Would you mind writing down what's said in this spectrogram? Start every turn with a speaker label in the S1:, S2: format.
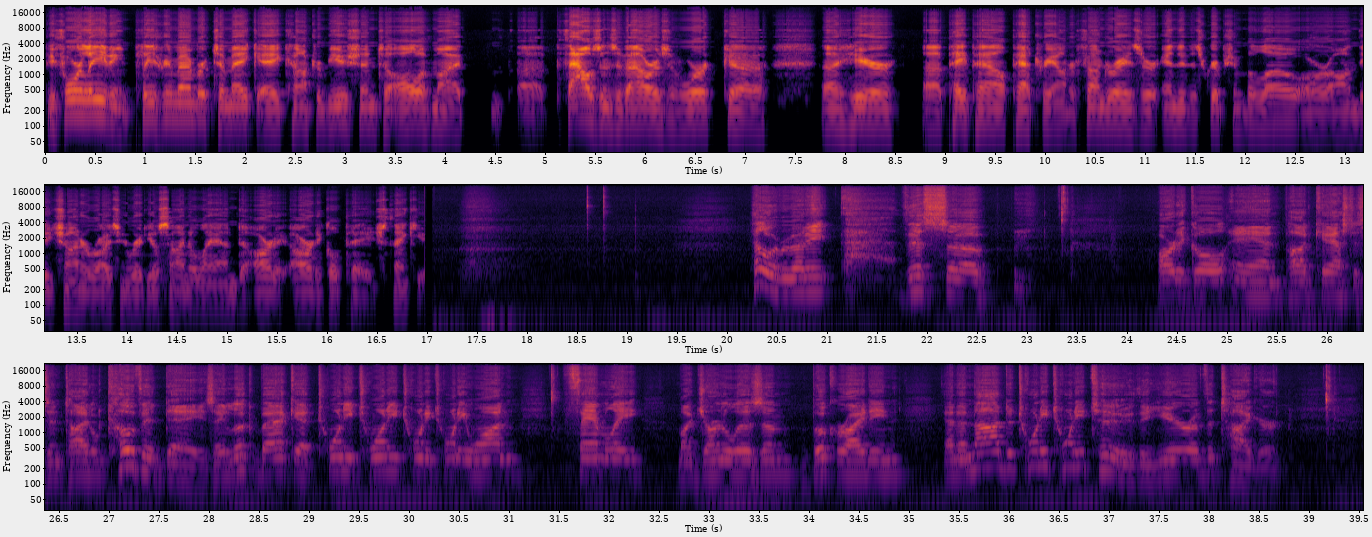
S1: Before leaving, please remember to make a contribution to all of my uh, thousands of hours of work uh, uh, here, uh, PayPal, Patreon, or fundraiser in the description below or on the China Rising Radio Sinoland art- article page. Thank you.
S2: Hello, everybody. This uh, article and podcast is entitled COVID Days, a look back at 2020, 2021, family, my journalism, book writing, and a nod to 2022, the year of the tiger.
